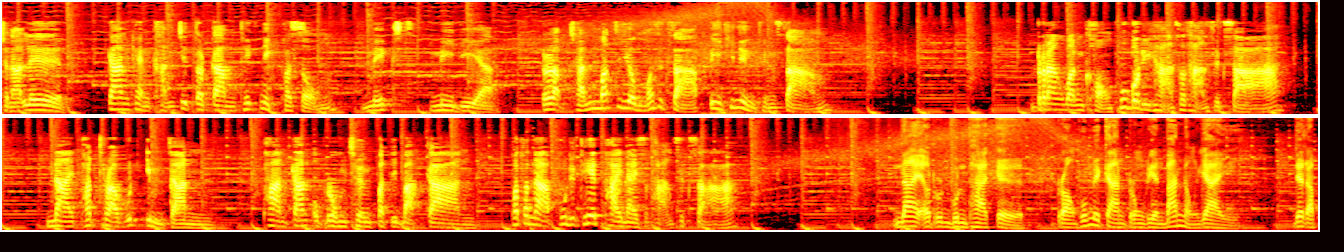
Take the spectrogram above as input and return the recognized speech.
ชนะเลิศ การแข่งขันจิตรกรรมเทคนิคผสม Mixed Media ระดับชั้นมัธยมศึกษาปีที่ 1 ถึง 3 รางวัลของผู้บริหารสถานศึกษา นายพัทราวุฒิอิ่มจันทร์ ผ่านการอบรมเชิงปฏิบัติการ พัฒนาผู้นิเทศภายในสถานศึกษา นายอรุณบุญพาเกิด รองผู้อำนวยการโรงเรียนบ้านหนองใหญ่ ได้รับ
